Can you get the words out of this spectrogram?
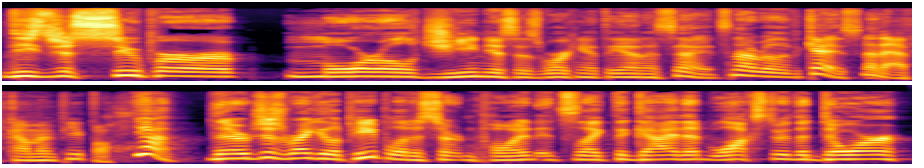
these just super moral geniuses working at the NSA. It's not really the case. No, they have common people. Yeah, they're just regular people at a certain point. It's like the guy that walks through the door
